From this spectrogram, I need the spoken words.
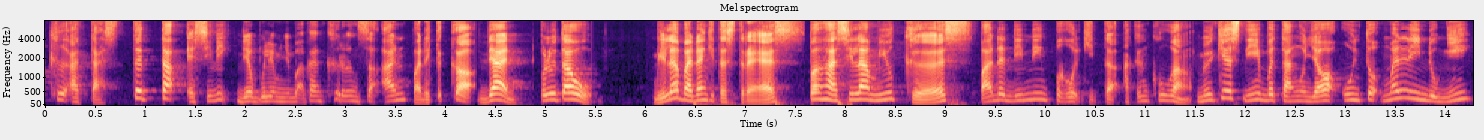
ke atas, tetap acidic dia boleh menyebabkan kerengsaan pada tekak. Dan perlu tahu, bila badan kita stres, penghasilan mucus pada dinding perut kita akan kurang. Mucus ni bertanggungjawab untuk melindungi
